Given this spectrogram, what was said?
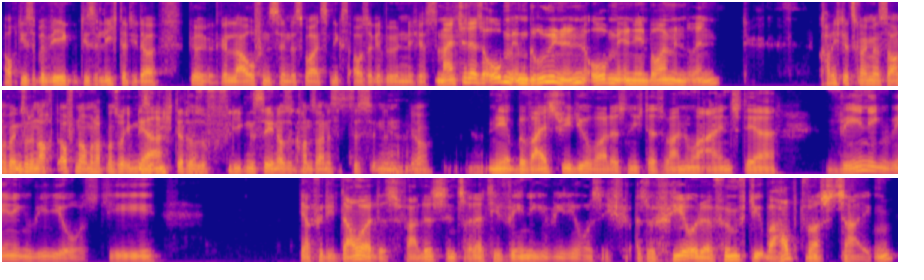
Auch diese Bewegung, diese Lichter, die da ge gelaufen sind, das war jetzt nichts Außergewöhnliches. Meinst du das oben im Grünen, oben in den Bäumen drin? Kann ich jetzt gar nicht mehr sagen, weil in so einer Nachtaufnahme hat man so eben diese Ja. Lichter da so fliegen sehen. Also kann sein, dass es das in den, ja. Nee, Beweisvideo war das nicht. Das war nur eins der wenigen, wenigen Videos, die ja für die Dauer des Falles sind es relativ wenige Videos. Ich, also vier oder fünf, die überhaupt was zeigen.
